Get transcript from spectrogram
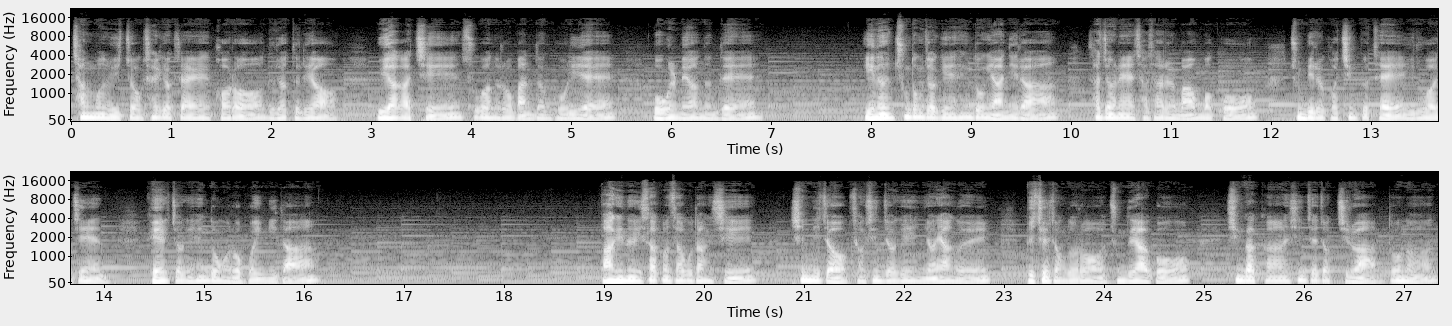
창문 위쪽 철격자에 걸어 늘어뜨려 위와 같이 수건으로 만든 고리에 목을 메었는데 이는 충동적인 행동이 아니라 사전에 자살을 마음먹고 준비를 거친 끝에 이루어진 계획적인 행동으로 보입니다. 망인은 이 사건 사고 당시 심리적, 정신적인 영향을 미칠 정도로 중대하고 심각한 신체적 질환 또는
